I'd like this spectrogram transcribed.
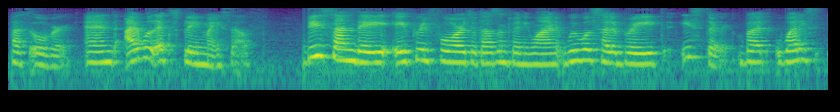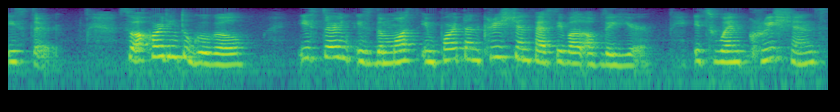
Passover. And I will explain myself. This Sunday, April 4, 2021, we will celebrate Easter. But what is Easter? So according to Google, Easter is the most important Christian festival of the year. It's when Christians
